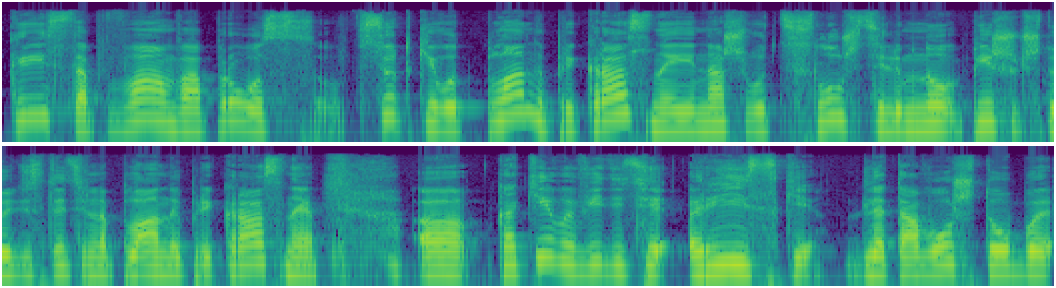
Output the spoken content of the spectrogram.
Кристоп, вам вопрос. Все-таки вот планы прекрасные, и наши вот слушатели ну, пишут, что действительно планы прекрасные. А, какие вы видите риски для того, чтобы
